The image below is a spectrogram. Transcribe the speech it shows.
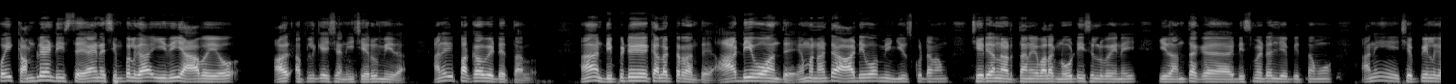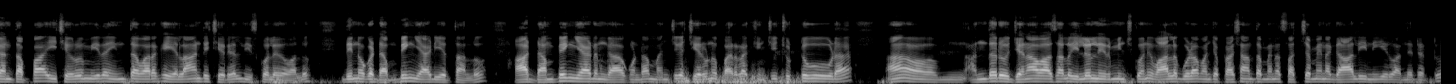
పోయి కంప్లైంట్ ఇస్తే ఆయన సింపుల్గా ఇది యాభైయో అప్లికేషన్ ఈ చెరువు మీద అని పక్కకు పెట్టేస్తాను డిప్యూటీ కలెక్టర్ అంతే ఆర్డీఓ అంతే. ఏమన్నా అంటే ఆర్డీఓ మేము చూసుకుంటున్నాం చర్యలు నడుతున్నాయి వాళ్ళకి నోటీసులు పోయినాయి ఇదంతా డిస్మెటల్ చేపిస్తాము అని చెప్పిండ్రు కానీ తప్ప ఈ చెరువు మీద ఇంతవరకు ఎలాంటి చర్యలు తీసుకోలేదు వాళ్ళు. దీన్ని ఒక డంపింగ్ యార్డ్ చేస్తాను ఆ డంపింగ్ యాడ్ని కాకుండా మంచిగా చెరువును పరిరక్షించి చుట్టూ కూడా అందరూ జనావాసాలు ఇల్లులు నిర్మించుకొని వాళ్ళకు కూడా మంచి ప్రశాంతమైన స్వచ్ఛమైన గాలి నీరు అందేటట్టు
